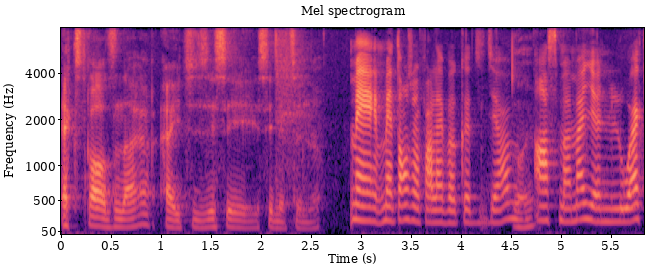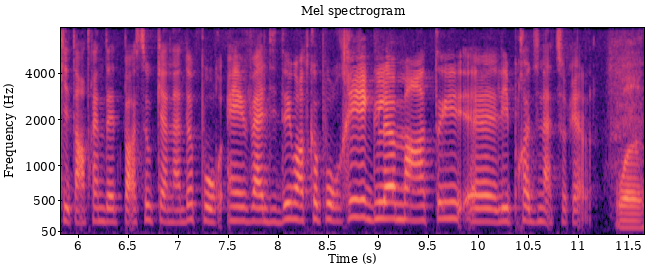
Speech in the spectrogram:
extraordinaires à utiliser ces, ces médecines-là. Mais mettons, je vais faire l'avocat du diable. Ouais. En ce moment, il y a une loi qui est en train d'être passée au Canada pour invalider, ou en tout cas pour réglementer euh, les produits naturels. Ouais.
